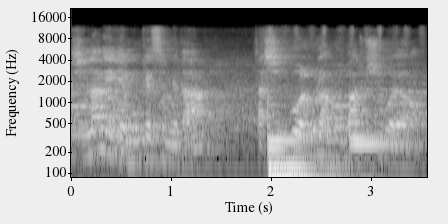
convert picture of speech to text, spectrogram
신랑에게 묻겠습니다. 자, 신부 얼굴 한번 봐주시고요.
